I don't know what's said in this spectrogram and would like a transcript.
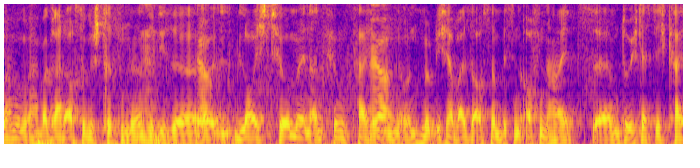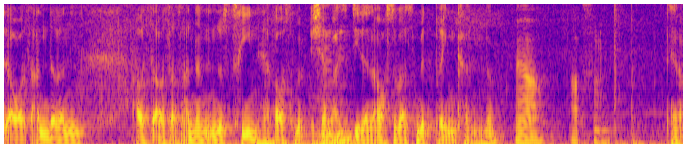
haben, wir, haben wir gerade auch so gestriffen, ne? so mhm. diese ja. Äh, Leuchttürme in Anführungszeichen ja. und möglicherweise auch so ein bisschen Offenheit, ähm, Durchlässigkeit auch aus anderen, aus, aus, aus anderen Industrien heraus möglicherweise, mhm. die dann auch sowas mitbringen können. Ne? Ja, absolut. Ja.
